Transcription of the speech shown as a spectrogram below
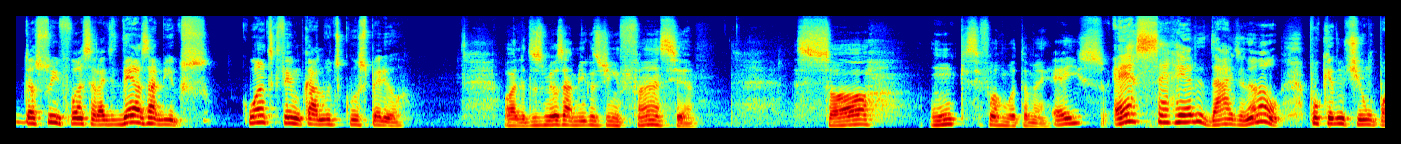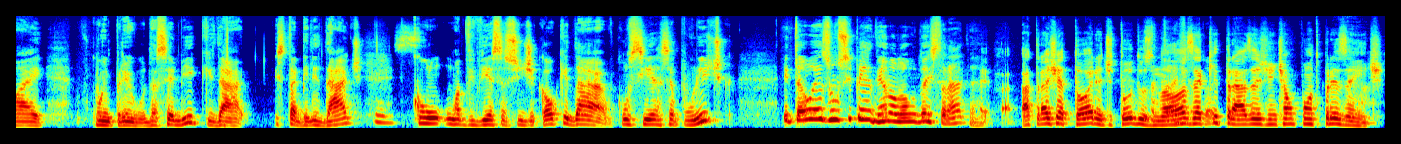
da sua infância lá, de 10 amigos, quantos que tem um canudo de curso superior? Olha, dos meus amigos de infância, só um que se formou também. É isso. Essa é a realidade. Não, não. Porque não tinha um pai com emprego da CEMIC que dá estabilidade, isso. com uma vivência sindical que dá consciência política. Então eles vão se perdendo ao longo da estrada. É, a, a trajetória de todos a nós trajetória. é que traz a gente a um ponto presente.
